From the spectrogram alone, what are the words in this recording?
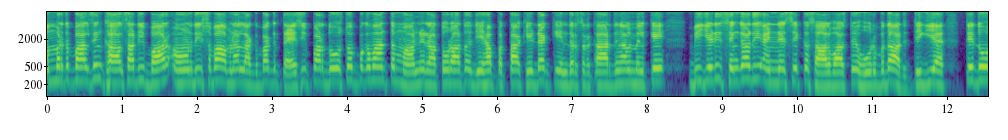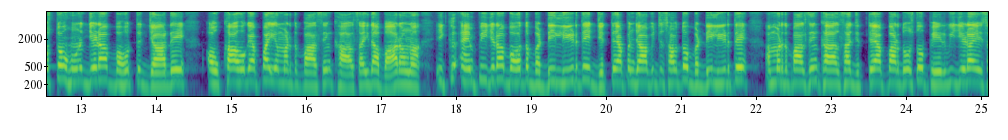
ਅਮਰਤਪਾਲ ਸਿੰਘ ਖਾਲਸਾ ਦੀ ਬਾਹਰ ਆਉਣ ਦੀ ਸੰਭਾਵਨਾ ਲਗਭਗ ਤੈਅ ਸੀ, ਪਰ ਦੋਸਤੋ ਭਗਵੰਤ ਮਾਨ ਨੇ ਰਾਤੋਂ ਰਾਤ ਅਜਿਹਾ ਪੱਤਾ ਖੇਡਿਆ, ਕੇਂਦਰ ਸਰਕਾਰ ਦੇ ਨਾਲ ਮਿਲ ਕੇ ਵੀ ਜਿਹੜੀ ਸਿੰਘਾਂ ਦੀ ਐਨਐਸਏ ਇੱਕ ਸਾਲ ਵਾਸਤੇ ਹੋਰ ਵਧਾ ਦਿੱਤੀ ਗਈ ਹੈ। ਤੇ ਦੋਸਤੋ ਹੁਣ ਜਿਹੜਾ ਬਹੁਤ ਜ਼ਿਆਦਾ ਔਖਾ ਹੋ ਗਿਆ। ਭਾਈ ਅਮਰਤਪਾਲ ਸਿੰਘ ਖਾਲਸਾ ਜੀ ਦਾ ਬਾਹਰ ਆਉਣਾ। ਇੱਕ ਐਮਪੀ ਜਿਹੜਾ ਬਹੁਤ ਵੱਡੀ ਲੀਡ ਤੇ ਜਿੱਤਿਆ ਪੰਜਾਬ ਵਿੱਚ, ਸਭ ਤੋਂ ਵੱਡੀ ਲੀਡ ਤੇ ਅਮਰਤਪਾਲ ਸਿੰਘ ਖਾਲਸਾ ਜਿੱਤਿਆ। ਪਰ ਦੋਸਤੋ, ਫੇਰ ਵੀ ਜਿਹੜਾ ਇਸ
